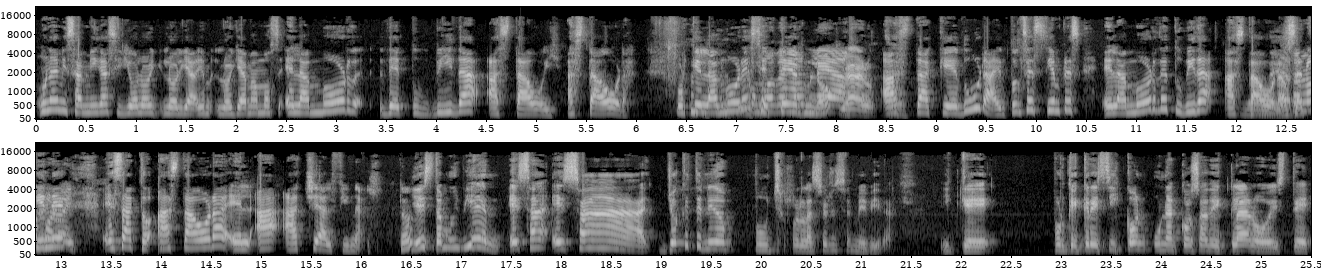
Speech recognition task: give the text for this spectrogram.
una de mis amigas y yo lo, lo, llamamos el amor de tu vida hasta hoy, hasta ahora, porque el amor es eterno hasta que dura, entonces siempre es el amor de tu vida hasta ahora, o sea, tiene, exacto, hasta ahora el AH al final. Y está muy bien. Esa, esa, yo que he tenido muchas relaciones en mi vida y que porque crecí con una cosa de, claro, este,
